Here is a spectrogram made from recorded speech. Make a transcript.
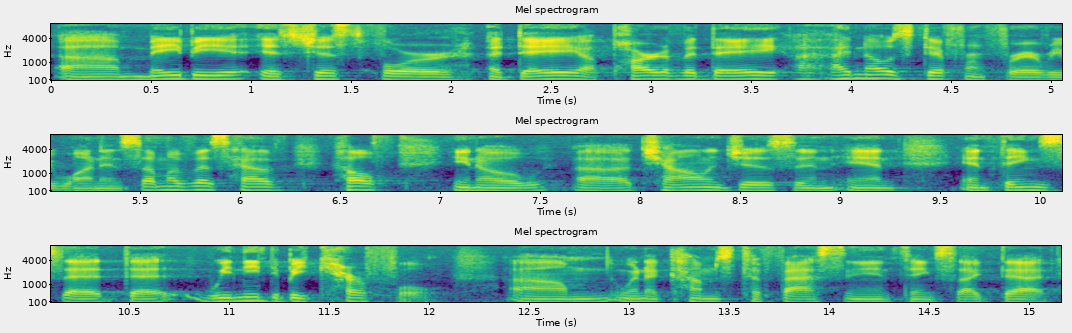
Uh, maybe it's just for a day, a part of a day. I, I, know it's different for everyone, and some of us have health, you know, uh, challenges and, and, and things that that we need to be careful um, when it comes to fasting and things like that.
